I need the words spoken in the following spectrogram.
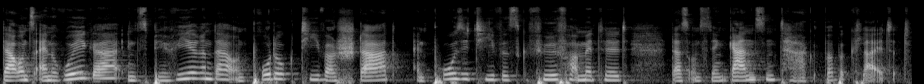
da uns ein ruhiger, inspirierender und produktiver Start ein positives Gefühl vermittelt, das uns den ganzen Tag über begleitet.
